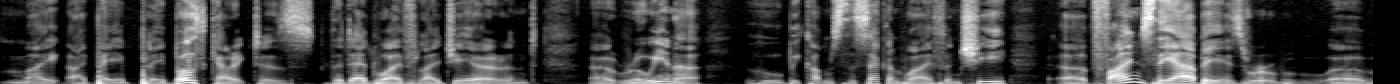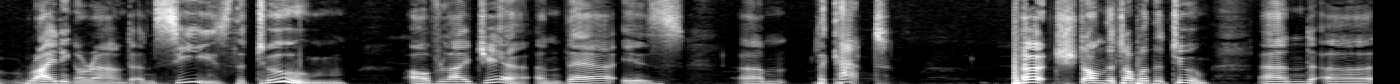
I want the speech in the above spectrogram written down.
my I pay, play both characters, the dead wife Ligeia and uh, Rowena, who becomes the second wife, and she uh, finds the abbey, is r- uh, riding around and sees the tomb of Ligeia, and there is um, the cat perched on the top of the tomb, and uh,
